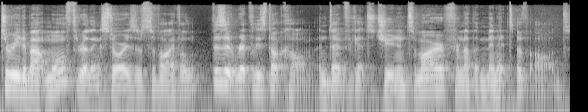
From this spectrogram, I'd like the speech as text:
To read about more thrilling stories of survival, visit ripley's.com and don't forget to tune in tomorrow for another Minute of Odd.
